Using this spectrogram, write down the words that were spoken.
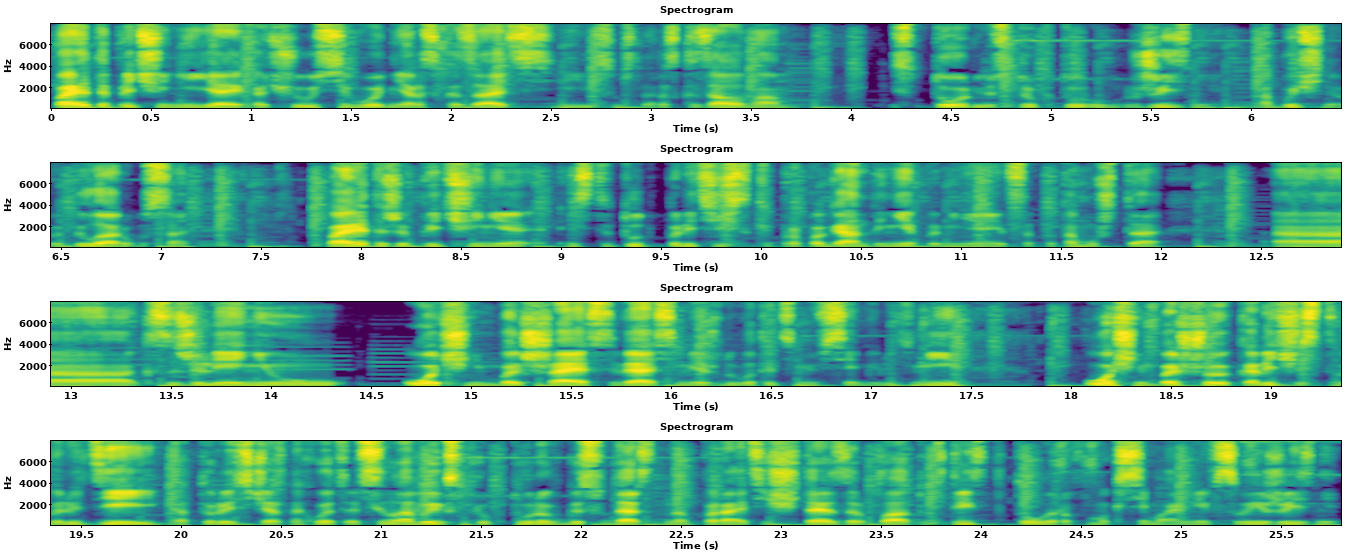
По этой причине я и хочу сегодня рассказать, и, собственно, рассказал вам историю, структуру жизни обычного белоруса. По этой же причине институт политической пропаганды не поменяется, потому что, э, к сожалению, очень большая связь между вот этими всеми людьми, очень большое количество людей, которые сейчас находятся в силовых структурах, в государственном аппарате, считают зарплату в 300 долларов максимальной в своей жизни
